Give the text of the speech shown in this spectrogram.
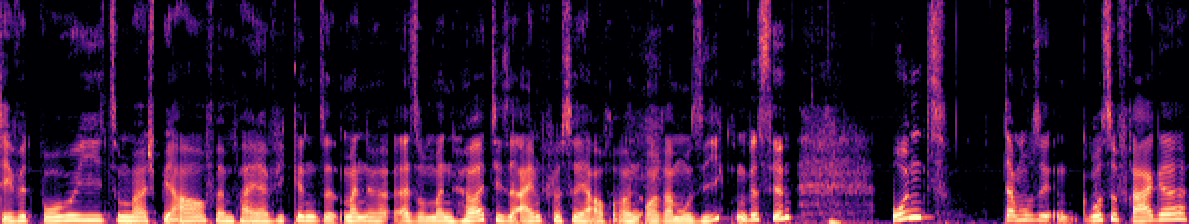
David Bowie zum Beispiel auch, Vampire Weekend. Man, also man hört diese Einflüsse ja auch in eurer Musik ein bisschen. Und da muss ich, große Frage,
